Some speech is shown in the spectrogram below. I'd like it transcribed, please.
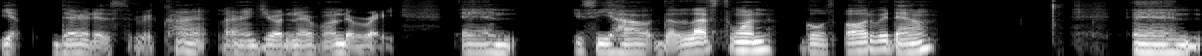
Yep, there it is. Recurrent laryngeal nerve on the right. And you see how the left one goes all the way down and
